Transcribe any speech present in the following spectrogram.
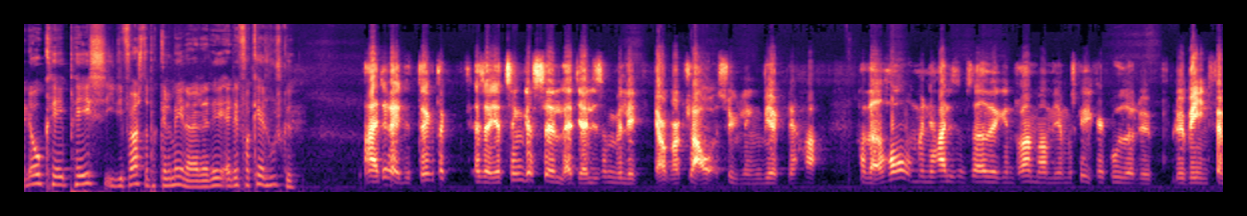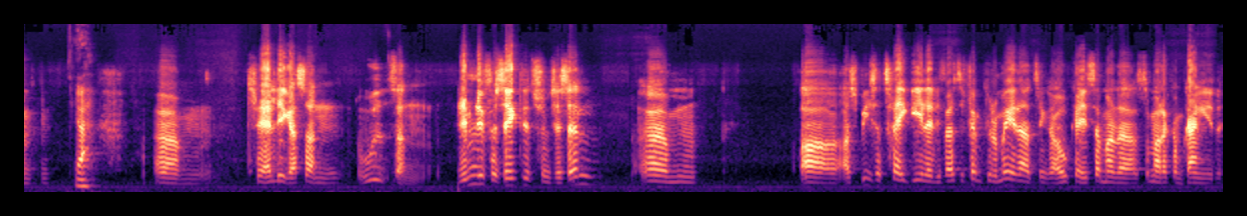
et okay pace i de første par kilometer, eller er det, er det forkert husket? nej, det er rigtigt. Det, der, altså, jeg tænker selv, at jeg ligesom vil ikke... Jeg er godt klar over, at cyklingen virkelig har, har været hård, men jeg har ligesom stadigvæk en drøm om, at jeg måske kan gå ud og løbe, løbe 1.15. Ja, Um, så jeg ligger sådan ud sådan rimelig forsigtigt, synes jeg selv. Um, og, og spiser 3 geler de første 5 km og tænker, okay, så må, der, så må der komme gang i det.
